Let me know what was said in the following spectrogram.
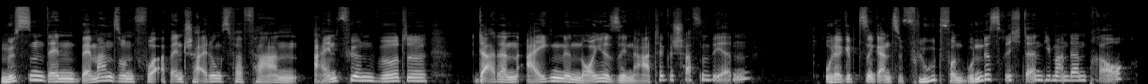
Müssen denn, wenn man so ein Vorabentscheidungsverfahren einführen würde, da dann eigene neue Senate geschaffen werden? Oder gibt es eine ganze Flut von Bundesrichtern, die man dann braucht?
